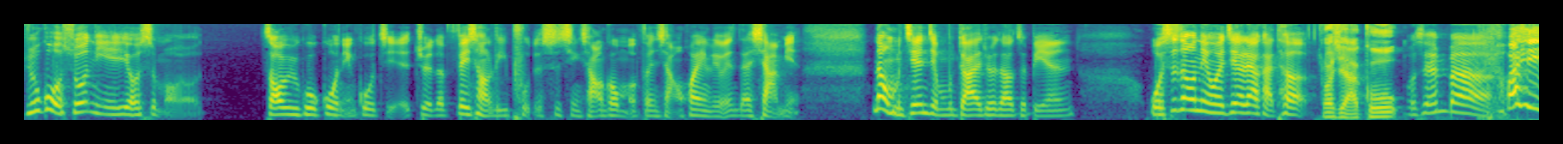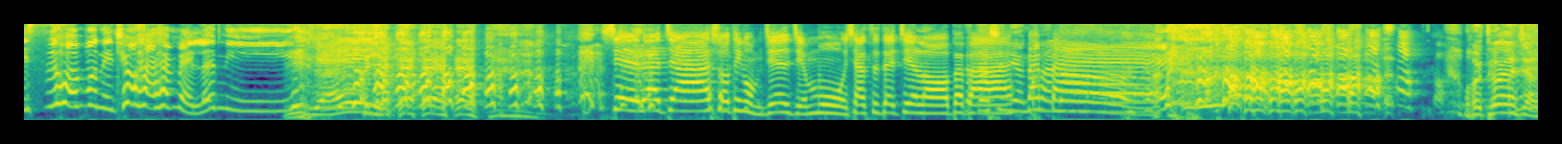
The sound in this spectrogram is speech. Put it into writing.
如果说你也有什么遭遇过过年过节觉得非常离谱的事情，想要跟我们分享，欢迎留言在下面。那我们今天节目大概就到这边。我是中年危机的廖凯特，我是阿姑，我是 Amber，我是失婚妇女秋海海美乐你。耶！谢谢大家收听我们今天的节目，下次再见喽，拜拜大家新年。快乐！我突然想，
